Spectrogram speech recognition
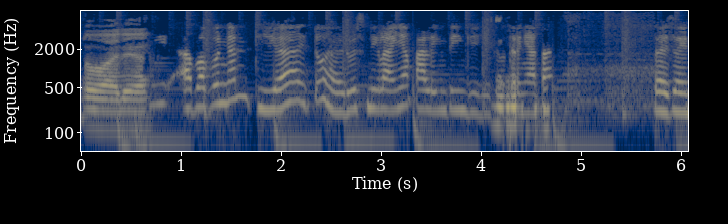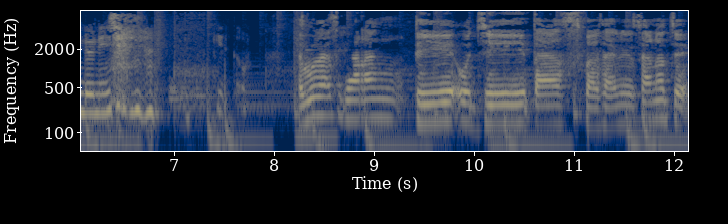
Oh, ada. Jadi, apa pun kan dia itu harus nilainya paling tinggi gitu. Hmm. ternyata bahasa Indonesia gitu Tapi lah sekarang diuji tes bahasa Indonesia no, Cik.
